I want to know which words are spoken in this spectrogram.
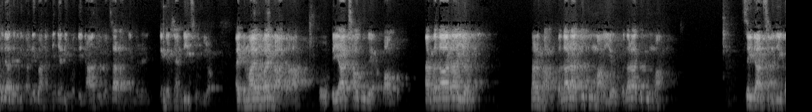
စေတစေတတိကနိဗ္ဗာန်ပညာတိဝတိနာဆိုပြီးစတာသင်္ကရေသင်္ကချန္တိဆိုပြီးတော့အဲဓမ္မယုံပိုင်းမှာဒါဟိုတရား6ခုရဲ့အပေါင်းပေါ့အပတာရယုတ်နောက်တစ်ခါပတာရတုကမယုတ်ပတာရတုကမစိတ်ဓာစေတတိက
